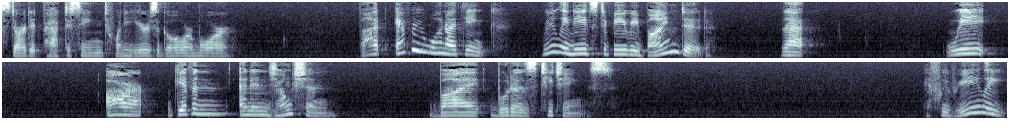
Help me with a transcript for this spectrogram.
started practicing 20 years ago or more. But everyone, I think, really needs to be reminded that we are given an injunction by Buddha's teachings. If we really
